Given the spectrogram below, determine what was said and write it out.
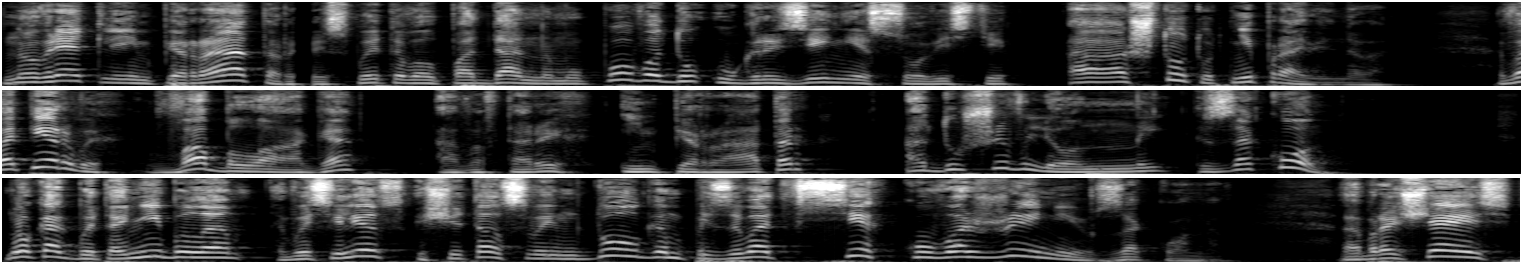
но вряд ли император испытывал по данному поводу угрызение совести. А что тут неправильного? Во-первых, во благо, а во-вторых, император – одушевленный закон. Но как бы то ни было, Василевс считал своим долгом призывать всех к уважению законов. Обращаясь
